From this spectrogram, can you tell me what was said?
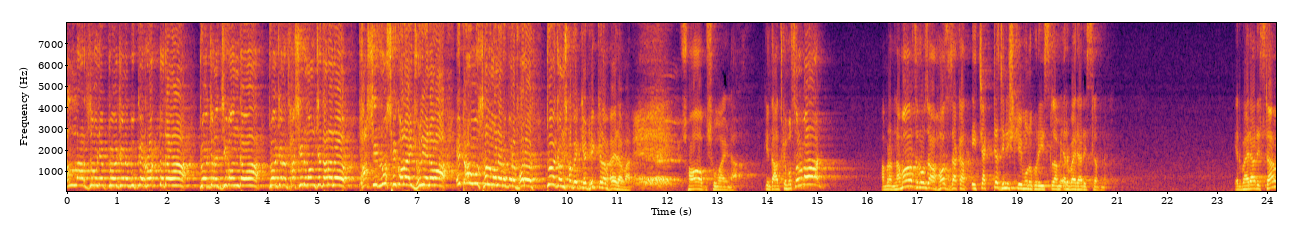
আল্লাহর জমিনে প্রয়োজনে বুকের রক্ত দেওয়া, প্রয়োজনে জীবন দেওয়া, প্রয়োজনে ফাঁসির মঞ্চে দাঁড়ানো, ফাঁসির রশি গলায় ঝুলিয়ে নেওয়া, এটাও মুসলমানের উপরে ফরজ, প্রয়োজন সাপেক্ষে, ঠিক কেনা ভাইয়ের আমার? সব সময় না। কিন্তু আজকে মুসলমান, আমরা নামাজ, রোজা, হজ জাকাত এই চারটা জিনিসকেই মনে করি ইসলাম, এর বাইরে আর ইসলাম নাই। এর বাইরে আর ইসলাম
